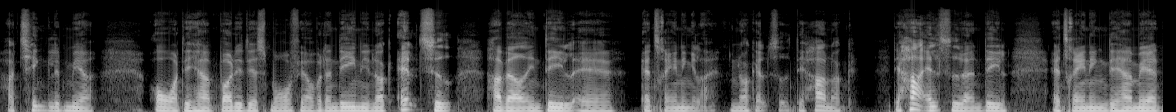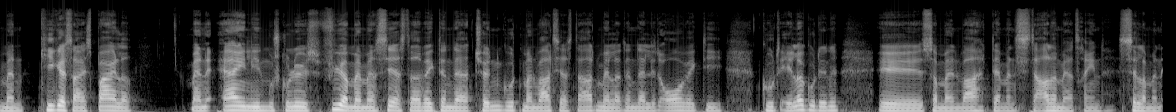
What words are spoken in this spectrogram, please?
har tænkt lidt mere over det her body dysmorphia, og hvordan det egentlig nok altid har været en del af, af træning, eller nok altid, det har nok, det har altid været en del af træningen, det her med, at man kigger sig i spejlet, man er egentlig en muskuløs fyr, men man ser stadigvæk den der tynde gut, man var til at starte med, eller den der lidt overvægtige gut eller gutinde, øh, som man var, da man startede med at træne, selvom man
